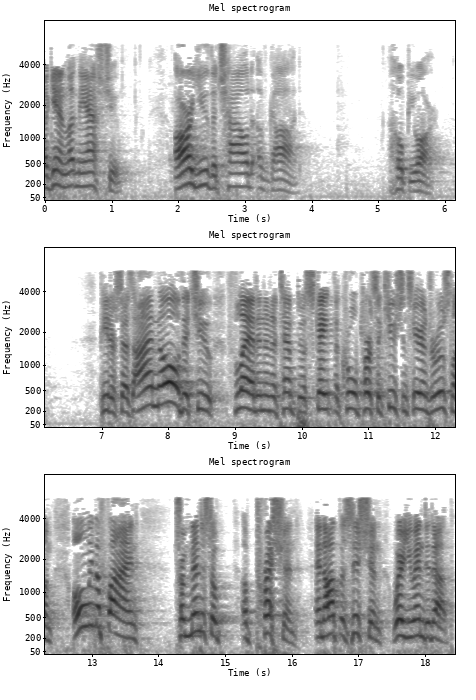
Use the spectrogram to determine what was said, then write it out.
Again, let me ask you are you the child of God? I hope you are. Peter says, I know that you fled in an attempt to escape the cruel persecutions here in Jerusalem, only to find tremendous oppression and opposition where you ended up.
